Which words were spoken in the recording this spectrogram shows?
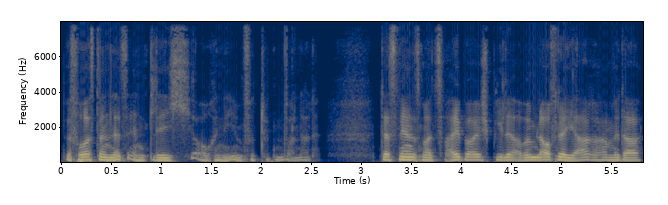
bevor es dann letztendlich auch in die Infotypen wandert. Das wären jetzt mal zwei Beispiele, aber im Laufe der Jahre haben wir da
